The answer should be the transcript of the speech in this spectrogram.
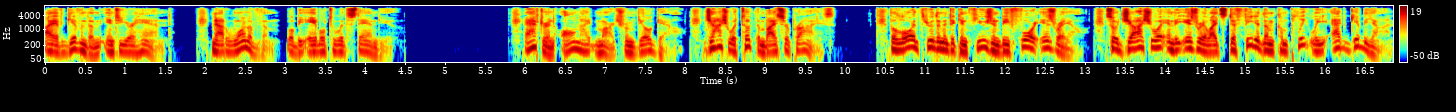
i have given them into your hand. Not one of them will be able to withstand you. After an all-night march from gilgal joshua took them by surprise. The lord threw them into confusion before israel. So joshua and the israelites defeated them completely at gibeon.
